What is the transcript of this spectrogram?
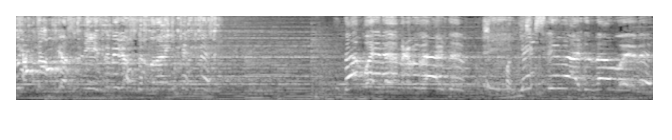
Bırak ne yapıyorsun? Niye izin veriyorsun bunların gitmesine? Ben bu eve ömrümü verdim. Gençliğimi verdim ben bu eve.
